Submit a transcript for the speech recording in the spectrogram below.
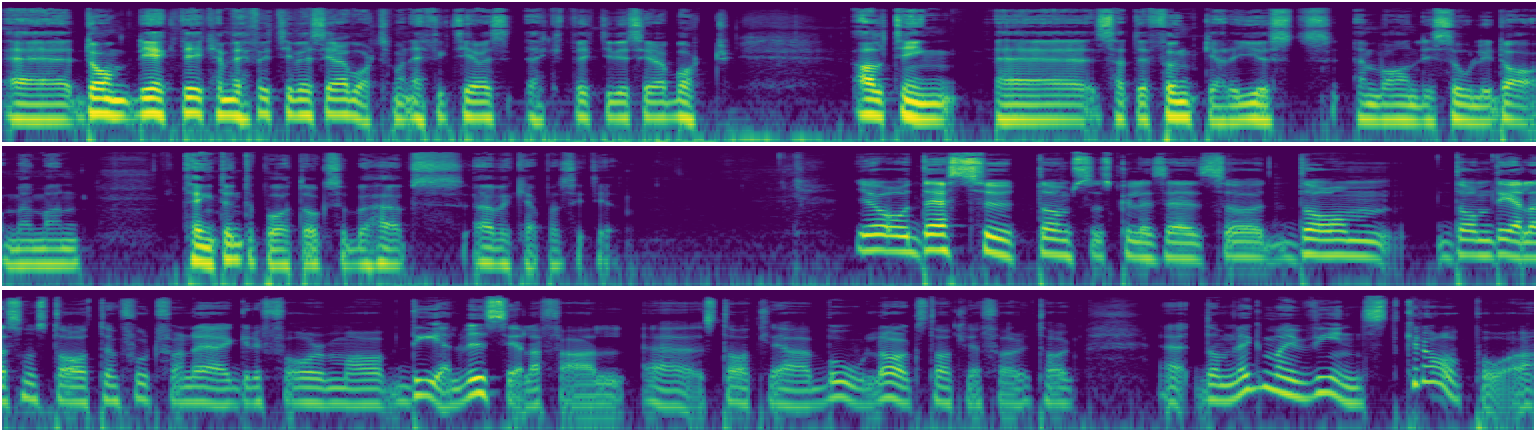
Eh, de, det, det kan vi effektivisera bort, så man effektiviserar bort allting eh, så att det funkade just en vanlig solig dag. Men man tänkte inte på att det också behövs överkapacitet. Ja, och dessutom så skulle jag säga så de, de delar som staten fortfarande äger i form av, delvis i alla fall, eh, statliga bolag, statliga företag, eh, de lägger man ju vinstkrav på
